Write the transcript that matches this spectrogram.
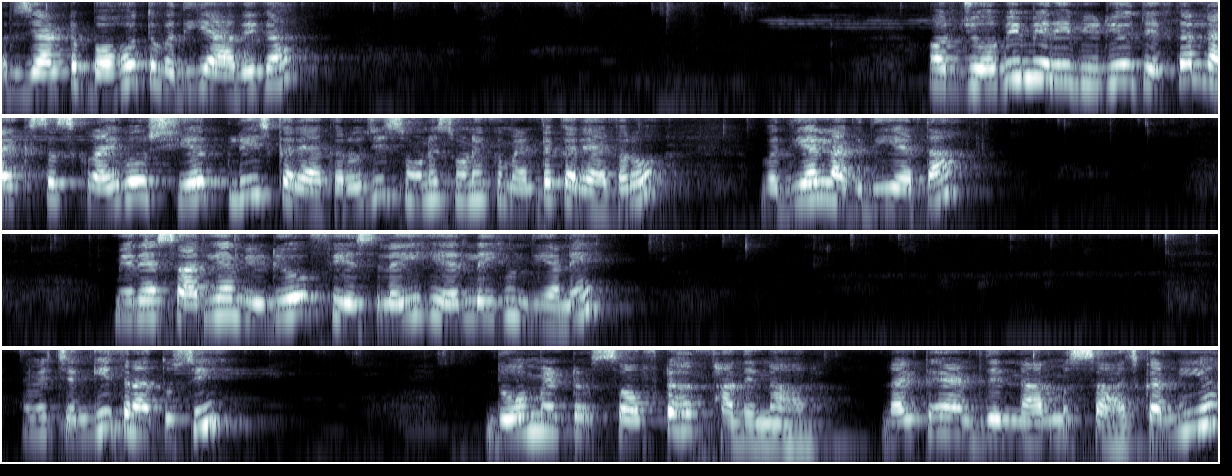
ਰਿਜ਼ਲਟ ਬਹੁਤ ਵਧੀਆ ਆਵੇਗਾ। ਔਰ ਜੋ ਵੀ ਮੇਰੀ ਵੀਡੀਓ ਦੇਖਦਾ ਲਾਈਕ ਸਬਸਕ੍ਰਾਈਬ ਔਰ ਸ਼ੇਅਰ ਪਲੀਜ਼ ਕਰਿਆ ਕਰੋ ਜੀ ਸੋਹਣੇ ਸੋਹਣੇ ਕਮੈਂਟ ਕਰਿਆ ਕਰੋ। ਵਧੀਆ ਲੱਗਦੀ ਹੈ ਤਾਂ। ਮੇਰੀਆਂ ਸਾਰੀਆਂ ਵੀਡੀਓ ਫੇਸ ਲਈ ਹੇਅਰ ਲਈ ਹੁੰਦੀਆਂ ਨੇ। ਐਵੇਂ ਚੰਗੀ ਤਰ੍ਹਾਂ ਤੁਸੀਂ 2 ਮਿੰਟ ਸੌਫਟ ਹੱਥਾਂ ਦੇ ਨਾਲ ਲਾਈਟ ਹੈਂਡ ਦੇ ਨਾਲ ਮਸਾਜ ਕਰਨੀ ਆ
